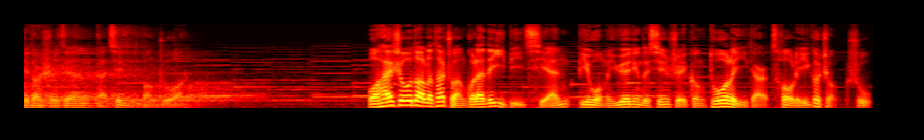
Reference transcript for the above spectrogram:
这段时间，感谢你的帮助啊。我还收到了他转过来的一笔钱，比我们约定的薪水更多了一点，凑了一个整数。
